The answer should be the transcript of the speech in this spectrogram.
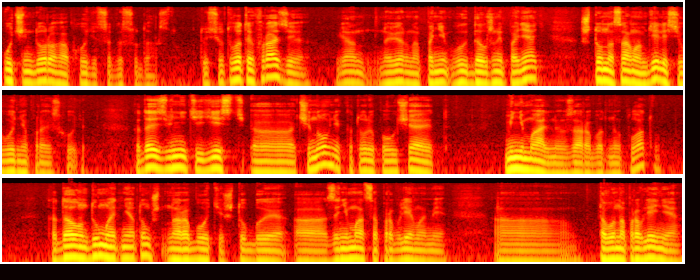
очень дорого обходится государству. То есть вот в этой фразе я, наверное, пони- вы должны понять, что на самом деле сегодня происходит. Когда, извините, есть э, чиновник, который получает минимальную заработную плату, когда он думает не о том, что на работе, чтобы а, заниматься проблемами а, того направления,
